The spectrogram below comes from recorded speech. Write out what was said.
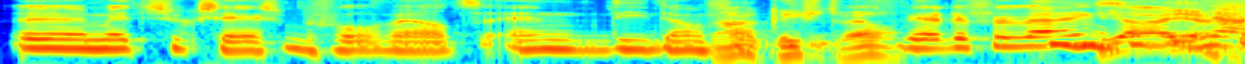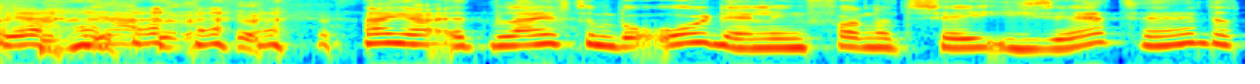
Eh, met succes bijvoorbeeld. En die dan Nou, het liefst wel. werden verwijzen. Ja, ja. ja. Nou ja, het blijft een beoordeling van het CIZ. Hè. Dat,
